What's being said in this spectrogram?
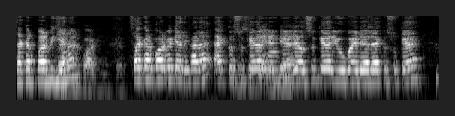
सेकंड पार्ट भी दिया ना? सेकंड पार्ट में क्या दिखाना है? X square into del square u by del x square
